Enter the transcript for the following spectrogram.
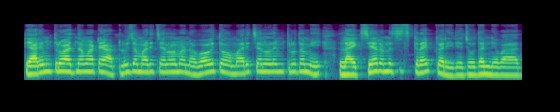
ત્યારે મિત્રો આજના માટે આટલું જ અમારી ચેનલમાં નવા હોય તો અમારી ચેનલને મિત્રો તમે લાઇક શેર અને સબસ્ક્રાઈબ કરી દેજો. ધન્યવાદ.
